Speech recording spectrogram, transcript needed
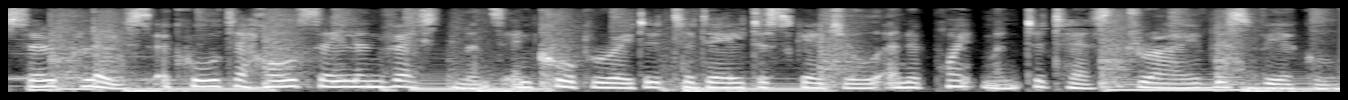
So place a call to Wholesale Investments Incorporated today to schedule an appointment to test drive this vehicle.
